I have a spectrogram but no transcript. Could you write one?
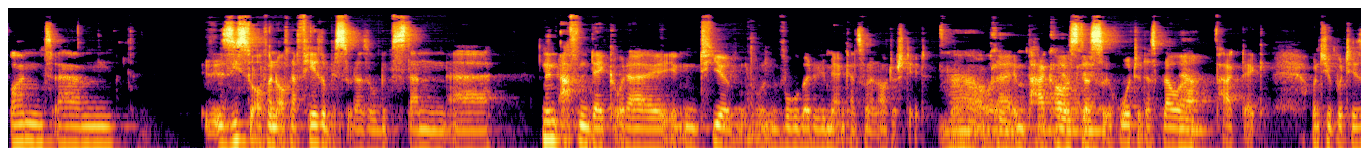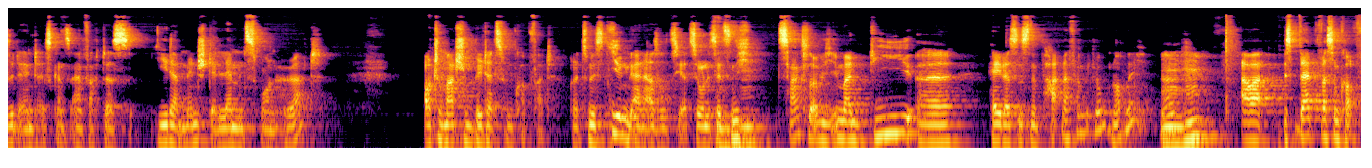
Und ähm, siehst du auch, wenn du auf einer Fähre bist oder so, gibt es dann äh, einen Affendeck oder irgendein Tier, wo- worüber du dir merken kannst, wo dein Auto steht. Ah, okay. Oder im Parkhaus Okay, okay. das rote, das blaue Ja. Parkdeck. Und die Hypothese dahinter ist ganz einfach, dass jeder Mensch, der Lemon Swan hört, automatisch ein Bild dazu im Kopf hat. Oder zumindest irgendeine Assoziation. Ist jetzt Mhm. nicht zwangsläufig immer die, äh, hey, das ist eine Partnervermittlung, noch nicht. ne? Mhm. Aber es bleibt was im Kopf.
